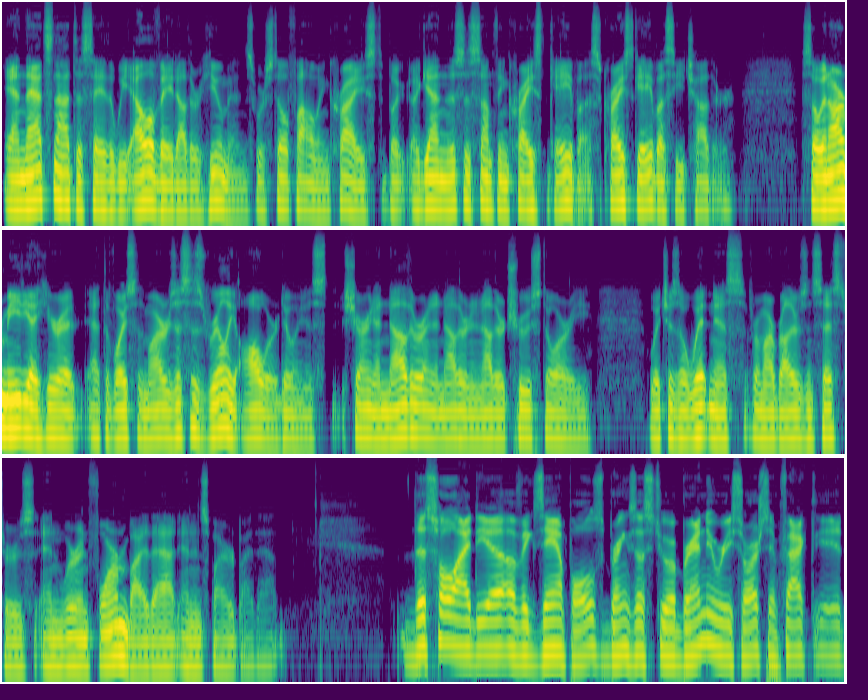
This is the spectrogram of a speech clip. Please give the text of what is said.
And that's not to say that we elevate other humans. We're still following Christ. But again, this is something Christ gave us. Christ gave us each other. So in our media here at, at the Voice of the Martyrs, this is really all we're doing is sharing another and another and another true story, which is a witness from our brothers and sisters. And we're informed by that and inspired by that this whole idea of examples brings us to a brand new resource. In fact, it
